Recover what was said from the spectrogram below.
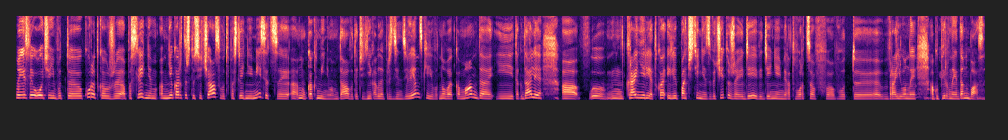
Но если очень вот э, коротко уже о последнем, э, мне кажется, что сейчас, вот в последние месяцы, э, ну, как минимум, да, вот эти дни, когда президент Зеленский, вот новая команда и так далее, а, крайне редко или почти не звучит уже идея ведения миротворцев вот в районы оккупированные Донбасса.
